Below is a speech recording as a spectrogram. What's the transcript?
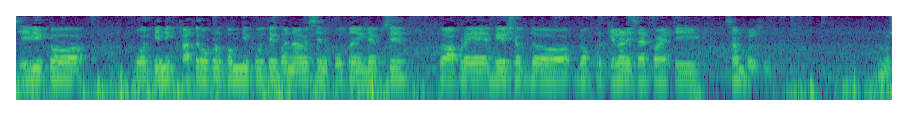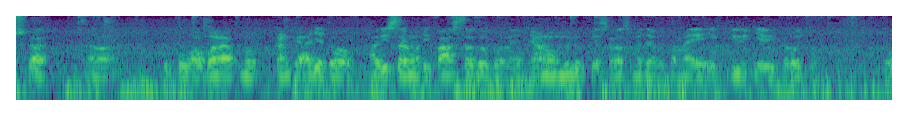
જૈવિક ઓર્ગેનિક ખાતરો પણ કંપની પોતે બનાવે છે અને પોતાની લેબ છે. તો આપણે બે શબ્દ ડૉક્ટર ખેલાણી સાહેબ પાસેથી સાંભળશું. નમસ્કાર. ખૂબ ખૂબ આભાર આપનો. કારણ કે આજે તો આ વિસ્તારમાંથી પાસ થતો હતો ને જાણવા મળ્યું કે સરસ મજાનું તમે એક્ટિવિટી એવી કરો છો. તો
